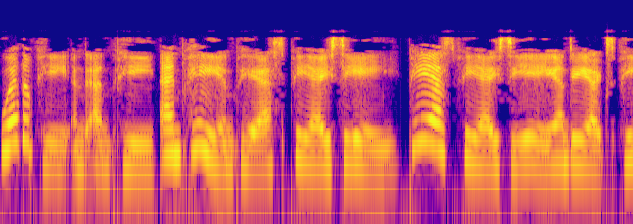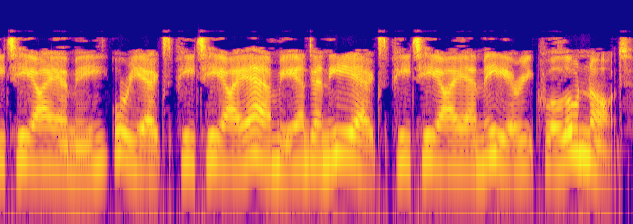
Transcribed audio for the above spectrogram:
whether P and NP, NP and PSPACE, PSPACE and EXPTIME, or EXPTIME and NEXPTIME are equal or not.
